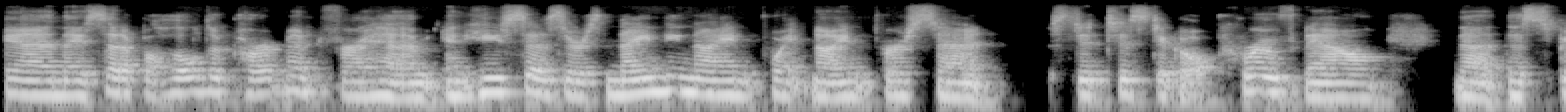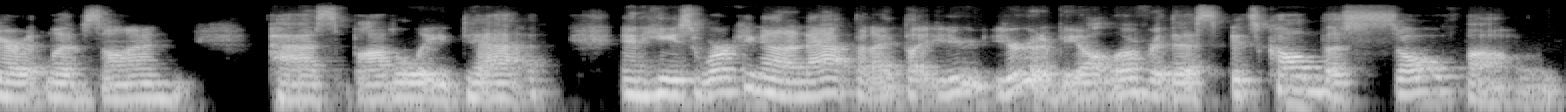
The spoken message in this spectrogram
And they set up a whole department for him. And he says there's 99.9% statistical proof now that the spirit lives on past bodily death. And he's working on an app, and I thought you, you're going to be all over this. It's called the Soul Phone.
